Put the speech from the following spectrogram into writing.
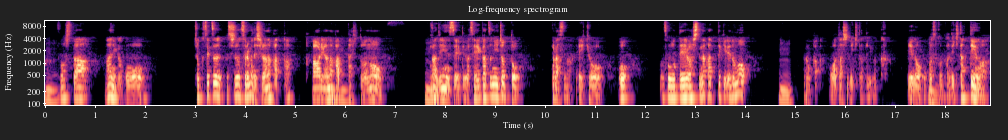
うん。そうした何かこう、直接しそれまで知らなかった、関わりがなかった人の、うん。まあ、人生というか生活にちょっとプラスな影響を想定はしてなかったけれども、うん。なんかお渡しできたというか、っていうのを起こすことができたっていうのは、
